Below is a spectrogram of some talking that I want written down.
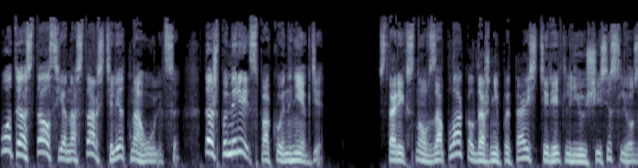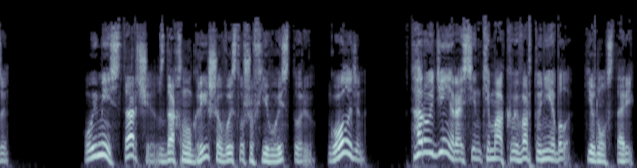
Вот и остался я на старости лет на улице. Даже помереть спокойно негде. Старик снова заплакал, даже не пытаясь стереть льющиеся слезы. «Уймись, старче», — вздохнул Гриша, выслушав его историю. «Голоден?» «Второй день росинки маковой во рту не было», — кивнул старик.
